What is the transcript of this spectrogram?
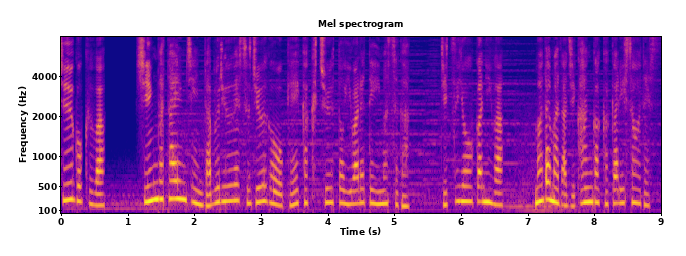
中国は新型エンジン WS15 を計画中と言われていますが、実用化にはまだまだ時間がかかりそうです。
